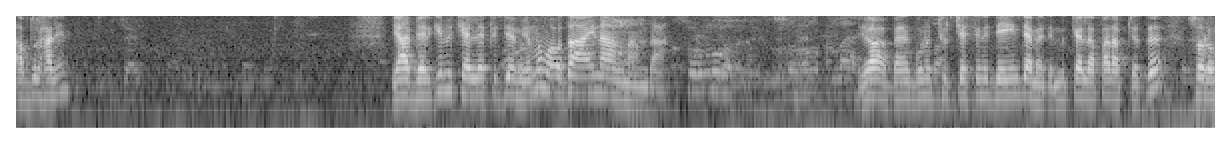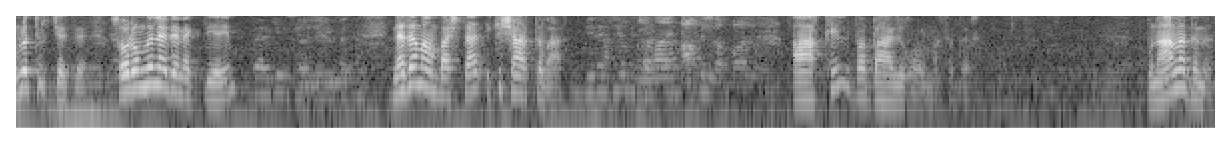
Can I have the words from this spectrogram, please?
Abdülhalim? Ya vergi mükellefi demiyorum ama o da aynı anlamda. Ya ben bunun Türkçesini deyin demedim. Mükellef Arapçası, sorumlu Türkçesi. Sorumlu ne demek diyeyim? Ne zaman başlar? İki şartı var. Akil ve balik olmasıdır. Bunu anladınız.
